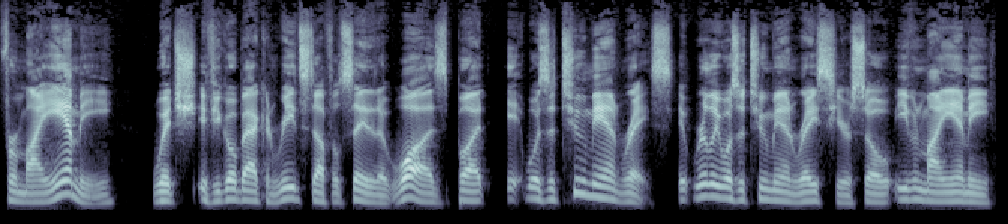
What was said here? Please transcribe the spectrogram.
for Miami? Which, if you go back and read stuff, it'll say that it was, but it was a two man race. It really was a two man race here. So even Miami,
